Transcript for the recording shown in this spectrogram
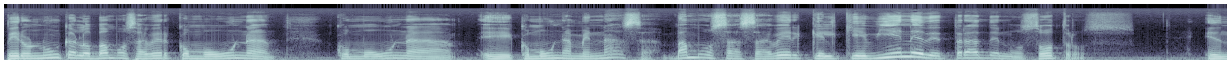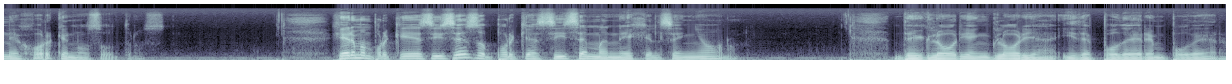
pero nunca los vamos a ver como una como una, eh, como una amenaza. Vamos a saber que el que viene detrás de nosotros es mejor que nosotros. Germán, ¿por qué decís eso? Porque así se maneja el Señor. De gloria en gloria y de poder en poder.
